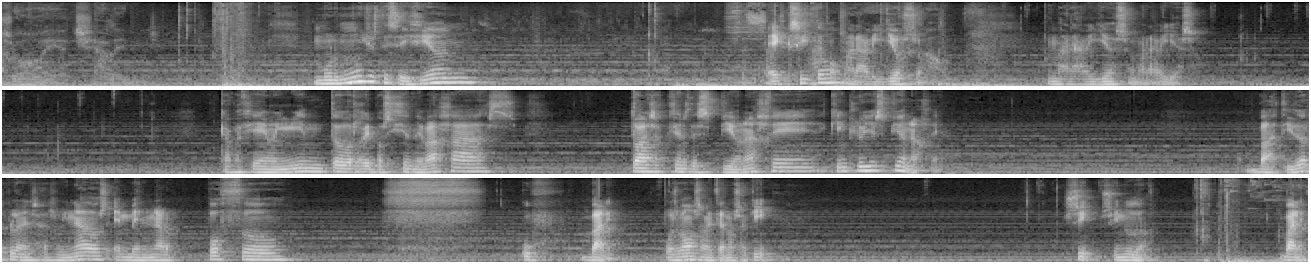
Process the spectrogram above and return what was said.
Murmullos de sedición. Éxito maravilloso. Maravilloso, maravilloso. Capacidad de movimiento, reposición de bajas. Todas las acciones de espionaje. ¿Qué incluye espionaje? Batidor, planes arruinados, envenenar pozo. Uf, vale. Pues vamos a meternos aquí. Sí, sin duda. Vale.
